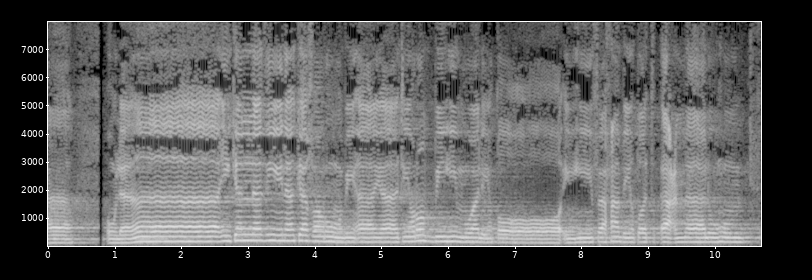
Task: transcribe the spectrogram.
أولئك الذين كفروا بآيات ربهم ولقائه فحبطت أعمالهم فحبطت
